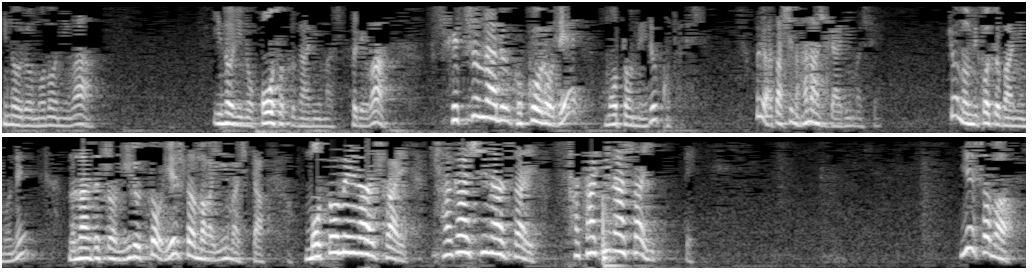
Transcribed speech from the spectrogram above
祈る者には、祈りの法則があります。それは、切なる心で求めることです。これは私の話でありません。今日の御言葉にもね、7節を見ると、イエス様が言いました。求めなさい、探しなさい、叩きなさいって。イエス様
